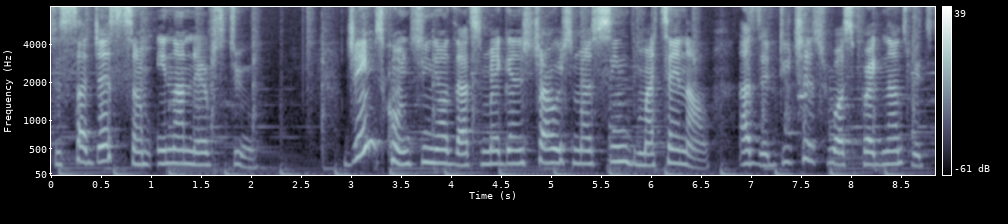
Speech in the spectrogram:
to suggest some inner nerves too. James continued that Meghan's charisma seemed maternal as the Duchess was pregnant with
